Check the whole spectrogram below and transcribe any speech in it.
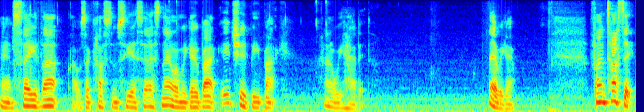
And save that. That was a custom CSS now when we go back it should be back how we had it. There we go. Fantastic.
